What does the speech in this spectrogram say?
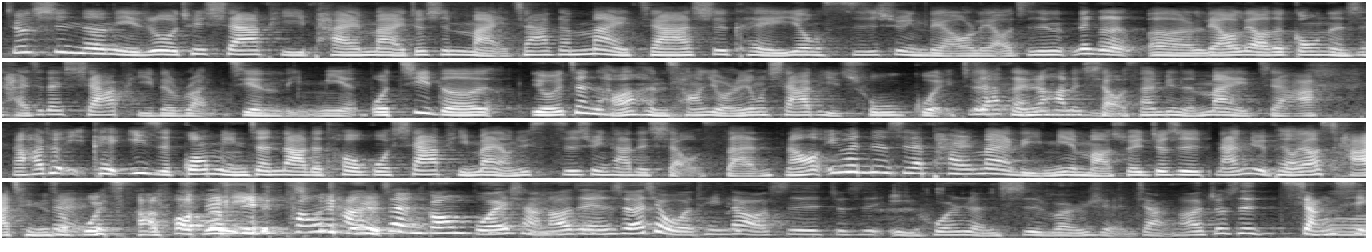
就是呢，你如果去虾皮拍卖，就是买家跟卖家是可以用私讯聊聊，就是那个呃聊聊的功能是还是在虾皮的软件里面。我记得有一阵子好像很常有人用虾皮出轨，就是他可能让他的小三变成卖家，然后他就可以一直光明正大的透过虾皮卖场去私讯他的小三。然后因为那是在拍卖里面嘛，所以就是男女朋友要查情的时候不会查到。那你通常正宫不会想到这件事，而且我听到的是就是已婚人士 version 这样，然后就是详情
